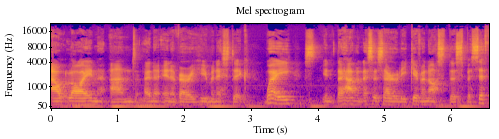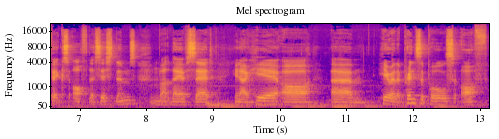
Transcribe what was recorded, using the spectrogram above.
outline, and in a, in a very humanistic way, they haven't necessarily given us the specifics of the systems, mm. but they have said, you know, here are um, here are the principles of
